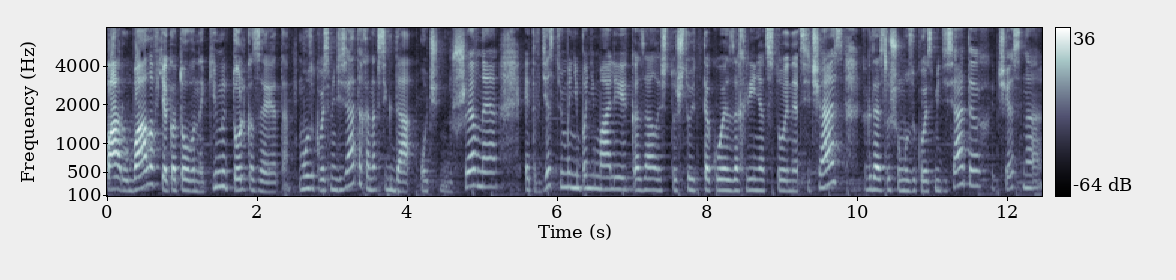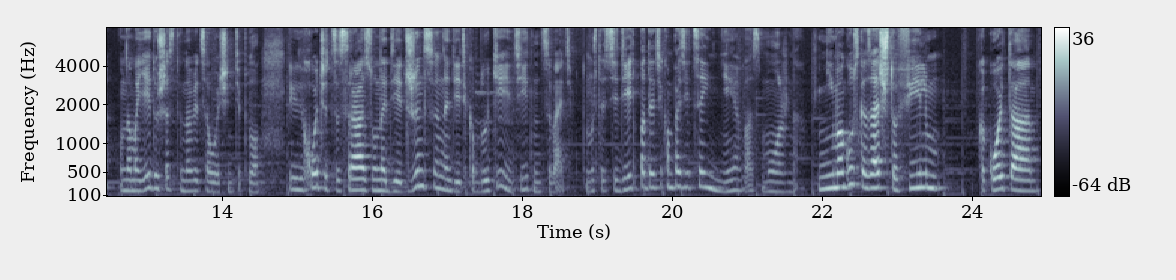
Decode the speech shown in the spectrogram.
пару баллов я готова накинуть только за это. Музыка 80-х, она всегда очень душевная. Это в детстве мы не понимали, казалось, что что это такое за хрень отстойная. Сейчас, когда я слышу музыку 80-х, честно, на моей душе становится очень тепло. И хочется сразу надеть джинсы, надеть каблуки и идти танцевать. Потому что сидеть под эти композиции невозможно. Не могу сказать, что фильм какой-то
